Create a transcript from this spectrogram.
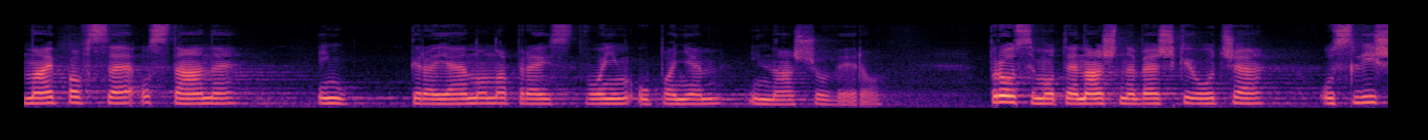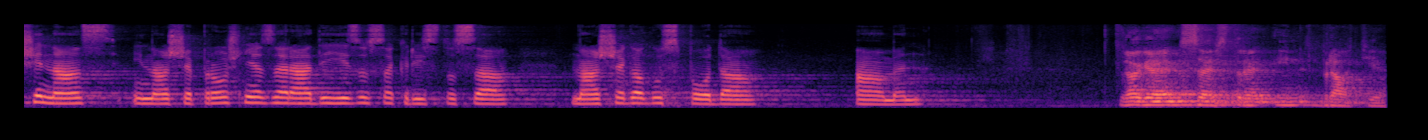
Naj pa vse ostane in grajeno naprej s tvojim upanjem in našo vero. Prosimo te, naš nebeški oče, usliši nas in naše prošnje zaradi Jezusa Kristusa, našega Gospoda. Amen. Drage sestre in bratje,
